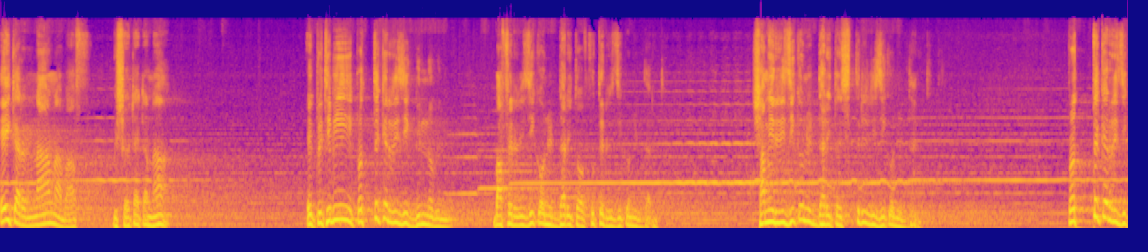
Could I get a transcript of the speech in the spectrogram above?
এই কারণে, না না, বাপ, বিষয়টা এটা না। এই পৃথিবী প্রত্যেকের রিজিক ভিন্ন ভিন্ন। বাফের রিজিকও নির্ধারিত ফুতের রিজিকও নির্ধারিত। স্বামীর রিজিকও নির্ধারিত, স্ত্রীর রিজিকও নির্ধারিত। প্রত্যেকের রিজিক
